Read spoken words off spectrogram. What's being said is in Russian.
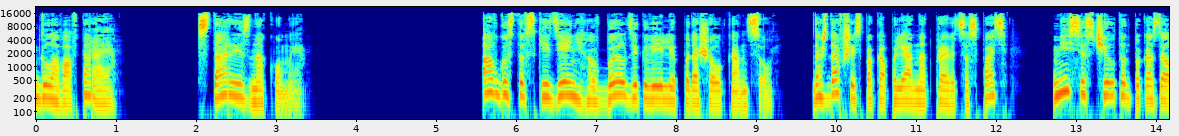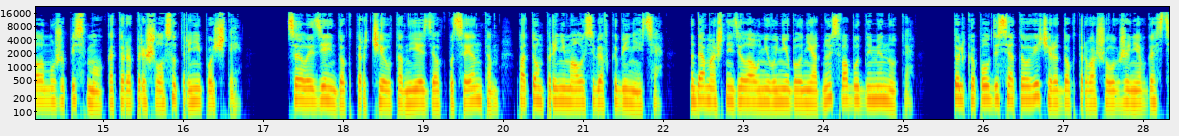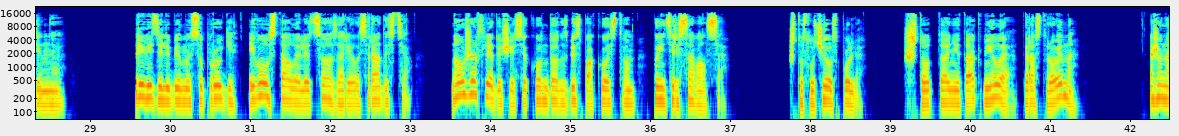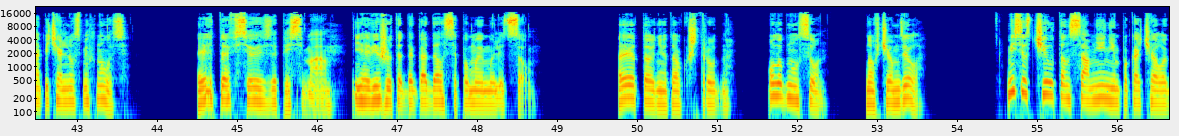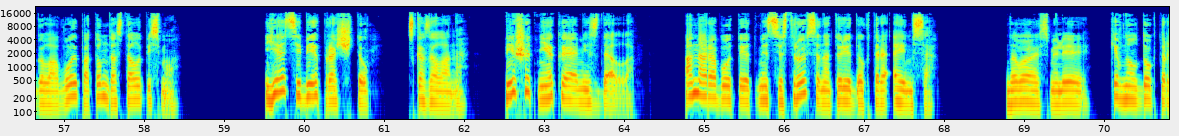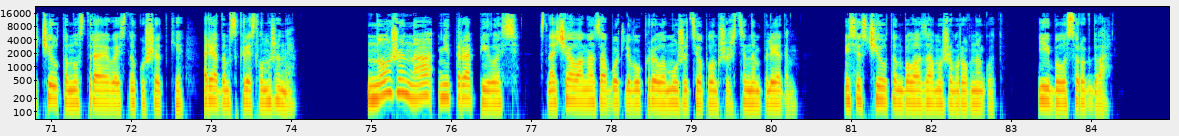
Глава вторая. Старые знакомые. Августовский день в Белдиквилле подошел к концу. Дождавшись, пока Полианна отправится спать, миссис Чилтон показала мужу письмо, которое пришло с утренней почтой. Целый день доктор Чилтон ездил к пациентам, потом принимал у себя в кабинете. На домашние дела у него не было ни одной свободной минуты. Только полдесятого вечера доктор вошел к жене в гостиную. При виде любимой супруги его усталое лицо озарилось радостью, но уже в следующую секунду он с беспокойством поинтересовался. «Что случилось, Поля? Что-то не так, милая? Ты расстроена?» Жена печально усмехнулась. «Это все из-за письма. Я вижу, ты догадался по моему лицу». «Это не так уж трудно», — улыбнулся он. «Но в чем дело?» Миссис Чилтон с сомнением покачала головой, потом достала письмо. «Я тебе прочту», — сказала она. Пишет некая мисс Делла. Она работает медсестрой в санатории доктора Эймса. «Давай, смелее», — кивнул доктор Чилтон, устраиваясь на кушетке рядом с креслом жены. Но жена не торопилась. Сначала она заботливо укрыла мужа теплым шерстяным пледом. Миссис Чилтон была замужем ровно год. Ей было 42.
